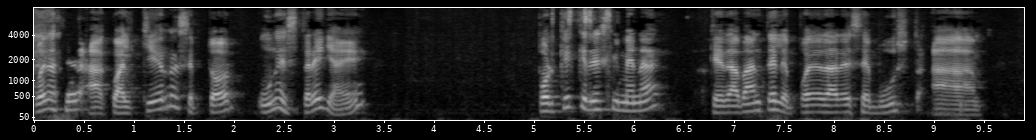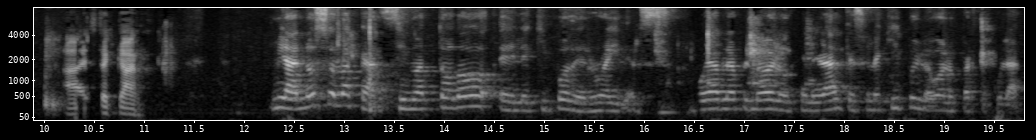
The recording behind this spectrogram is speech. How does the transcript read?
puede hacer a cualquier receptor una estrella, ¿eh? ¿Por qué crees, Jimena, que Davante le puede dar ese boost a, a este Carr? Mira, no solo acá, sino a todo el equipo de Raiders. Voy a hablar primero de lo general, que es el equipo, y luego a lo particular.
